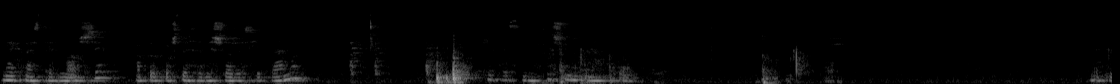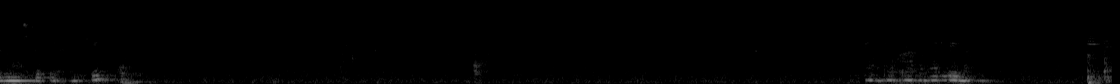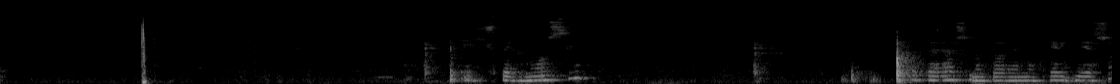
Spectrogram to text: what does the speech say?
μέχρι να στεγνώσει από 24 ώρες και πάνω και θα συνεχίσουμε με αυτό. Με τη γνωστή τεχνική. Για να το κάνουμε λίγο. Έχει στεγνώσει. Θα περάσουμε τώρα ένα χέρι έσω.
